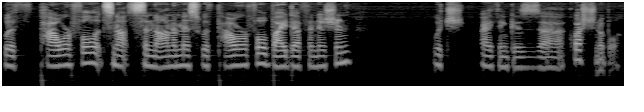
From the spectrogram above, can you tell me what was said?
with powerful. It's not synonymous with powerful by definition, which I think is uh, questionable.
